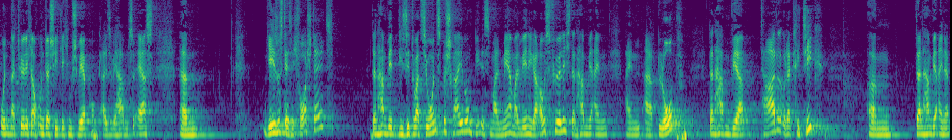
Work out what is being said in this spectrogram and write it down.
und natürlich auch unterschiedlichem Schwerpunkt. Also wir haben zuerst ähm, Jesus, der sich vorstellt. Dann haben wir die Situationsbeschreibung, die ist mal mehr, mal weniger ausführlich. Dann haben wir ein, eine Art Lob. Dann haben wir Tadel oder Kritik. Ähm, dann haben wir eine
